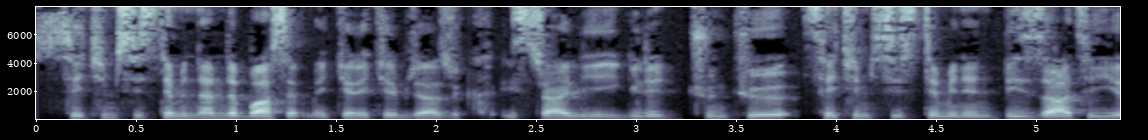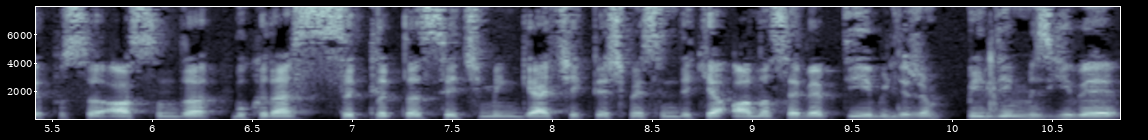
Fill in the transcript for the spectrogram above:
seçim sisteminden de bahsetmek gerekir birazcık İsrail ile ilgili. Çünkü seçim sisteminin bizzati yapısı aslında bu kadar sıklıkla seçimin gerçekleşmesindeki ana sebep diyebilirim. Bildiğimiz gibi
